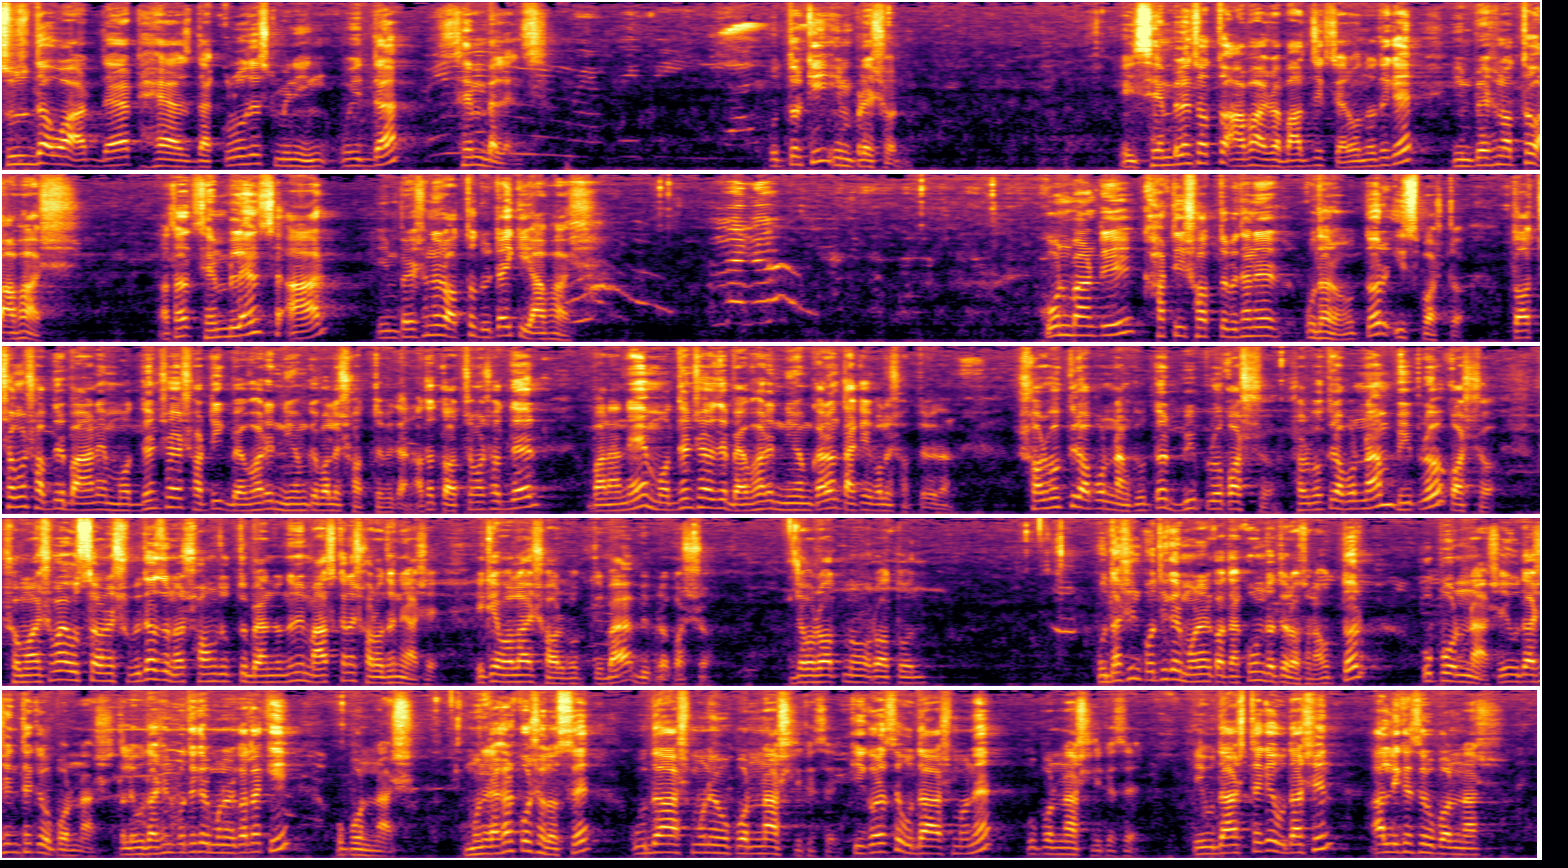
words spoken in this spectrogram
Choose the word that has the closest meaning with the same balance উত্তর কি? ইমপ্রেশন এই সেমব্লেন্স অর্থ আভাস বা বাহ্যিক চেয়ার অন্যদিকে ইমপ্রেশন অর্থ আভাস। অর্থাৎ সেমব্লেন্স আর ইমপ্রেশনের অর্থ দুটাই কি? আভাস। কোন বানানটি খাঁটি সত্যবিধানের উদাহরণ? উত্তর স্পষ্ট। তৎসম শব্দের বানানে মধ্যাংশয়ের সঠিক ব্যবহারের নিয়মকে বলে সত্যবিধান। অর্থাৎ তৎসম শব্দের বানানে মধ্যাংশয়ের যে ব্যবহারের নিয়ম কারণ, তাকেই বলে সত্যবিধান। সর্বক্তির অপর নাম কি? উত্তর বিপ্রকর্ষ। সর্বক্তির অপর নাম বিপ্রকর্ষ। সময় সময় উচ্চারণের সুবিধার জন্য সংযুক্ত ব্যঞ্জনধ্বনির মাঝখানে স্বরধ্বনি আসে। একে বলা হয় স্বরভক্তি বা বিপ্রকর্ষ। যেমন রত্ন, রতন। উদাসীন পথিকের মনের কথা কোন জাতীয় রচনা? উত্তর, উপন্যাস। এই উদাসীন থেকে উপন্যাস। তাহলে উদাসীন পথিকের মনের কথা কি? উপন্যাস। মনে রাখার কৌশল হচ্ছে, উদাস মনে উপন্যাস লিখেছে। কি করেছে? উদাস মনে উপন্যাস লিখেছে। এই উদাস থেকে উদাসীন আর লিখেছে উপন্যাস।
